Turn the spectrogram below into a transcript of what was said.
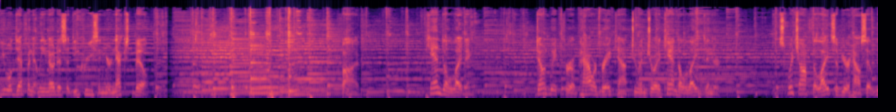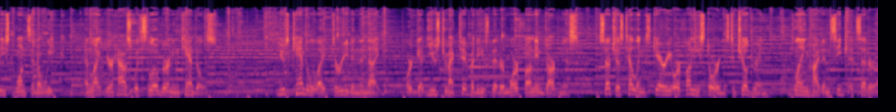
You will definitely notice a decrease in your next bill. 5. Candle lighting. Don't wait for a power breakout to enjoy a candlelight dinner. Switch off the lights of your house at least once in a week, and light your house with slow-burning candles. Use candlelight to read in the night, or get used to activities that are more fun in darkness, such as telling scary or funny stories to children, playing hide and seek, etc.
